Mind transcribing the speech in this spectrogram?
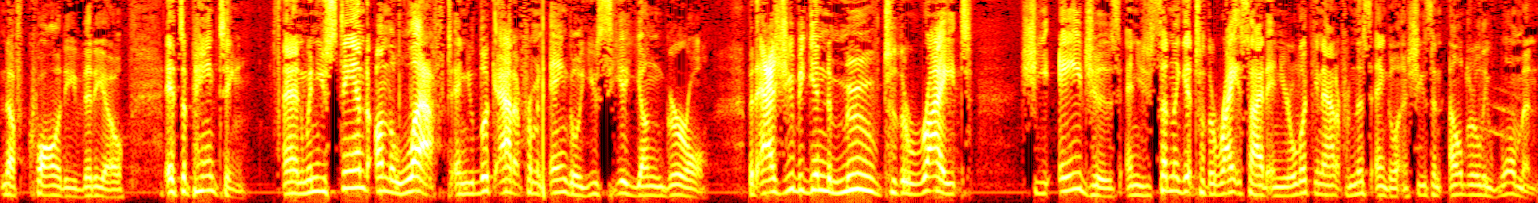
enough quality video. It's a painting. And when you stand on the left and you look at it from an angle, you see a young girl. But as you begin to move to the right, she ages, and you suddenly get to the right side and you're looking at it from this angle, and she's an elderly woman.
